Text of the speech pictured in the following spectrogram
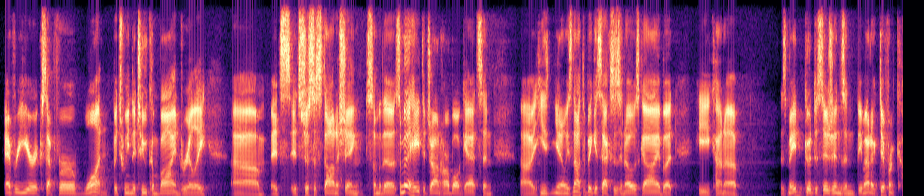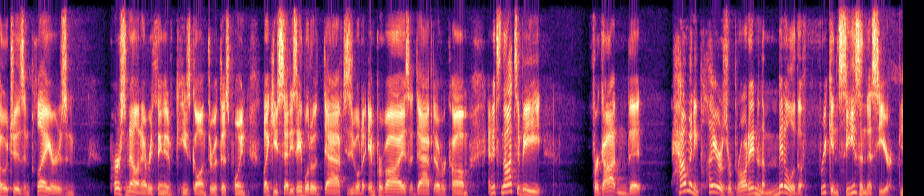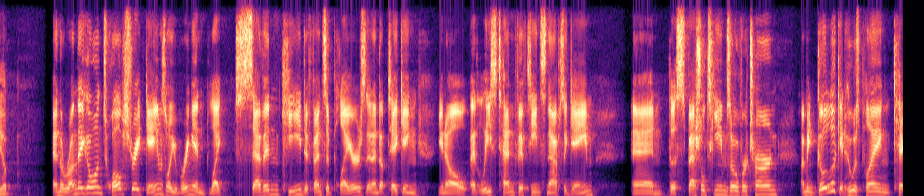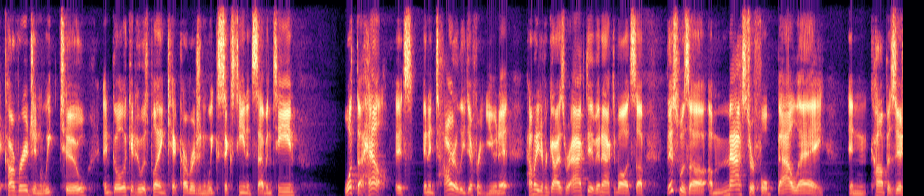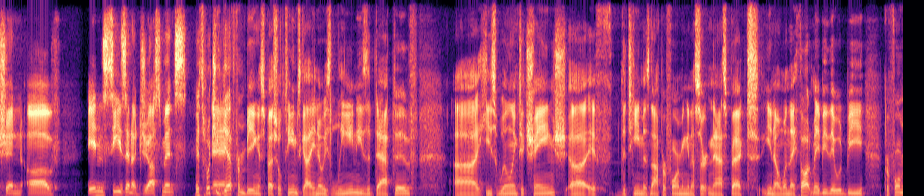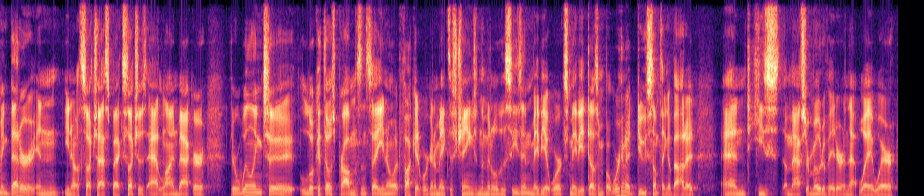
every year except for one between the two combined, really. Um, it's it's just astonishing some of the some of the hate that John Harbaugh gets, and uh, he's you know he's not the biggest X's and O's guy, but he kind of has made good decisions, and the amount of different coaches and players and personnel and everything that he's gone through at this point, like you said, he's able to adapt, he's able to improvise, adapt, overcome, and it's not to be forgotten that how many players were brought in in the middle of the freaking season this year Yep. and the run they go on 12 straight games while you bring in like seven key defensive players that end up taking you know at least 10 15 snaps a game and the special teams overturn i mean go look at who was playing kick coverage in week two and go look at who was playing kick coverage in week 16 and 17 what the hell? It's an entirely different unit. How many different guys were active, inactive, all that stuff. This was a, a masterful ballet in composition of in season adjustments. It's what you And- get from being a special teams guy. You know, he's lean, he's adaptive, uh, he's willing to change uh, if the team is not performing in a certain aspect. You know, when they thought maybe they would be performing better in you know such aspects, such as at linebacker, they're willing to look at those problems and say, you know what, fuck it, we're going to make this change in the middle of the season. Maybe it works, maybe it doesn't, but we're going to do something about it. And he's a master motivator in that way, where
